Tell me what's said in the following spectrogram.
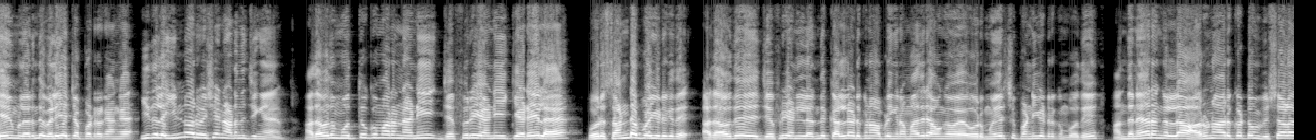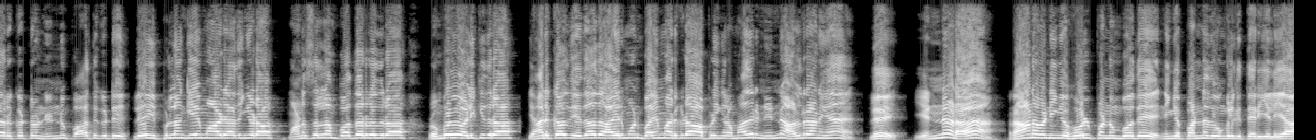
கேம்ல இருந்து வெளியேற்றப்பட்டிருக்காங்க. இதுல இன்னொரு விஷயம் நடந்துச்சுங்க. அதாவது முத்துக்குமரன் அணி ஜெஃப்ரி அணிக்கு இடையில ஒரு சண்டை போய்கிட்டு இருக்குது அதாவது ஜெஃப்ரி அணில இருந்து கல் எடுக்கணும் அப்படிங்கிற மாதிரி அவங்க ஒரு முயற்சி பண்ணிக்கிட்டு இருக்கும்போது அந்த நேரங்கள்ல அருணா இருக்கட்டும் விஷாலா இருக்கட்டும் நின்னு பாத்துக்கிட்டு லே இப்படிலாம் கேம் ஆடாதீங்கடா. மனசெல்லாம் பதறதுடா. ரொம்பவே வலிக்குதுடா. யாருக்காவது ஏதாவது ஆயிருமோன்னு பயமா இருக்குடா. அப்படிங்கிற மாதிரி நின்னு அழுறானுங்க. லே என்னடா? ராணவ நீங்க ஹோல்ட் பண்ணும்போது நீங்க பண்ணது உங்களுக்கு தெரியலையா?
